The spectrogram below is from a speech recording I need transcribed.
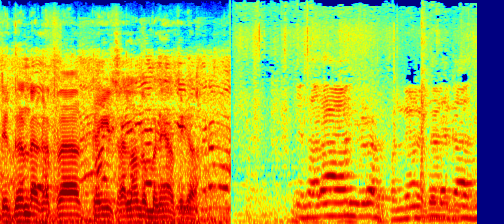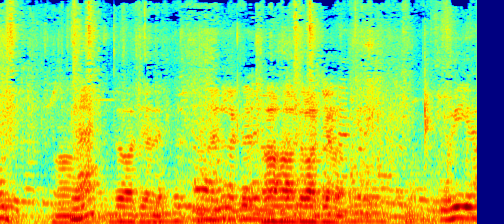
ਡਿੱਗਣ ਦਾ ਖਤਰਾ ਕਈ ਸਾਲਾਂ ਤੋਂ ਬਣਿਆ ਸੀਗਾ। ਇਹ ਸਾਰਾ ਜਿਹੜਾ ਪੰਨੇ ਵਾਲਾ ਲੱਗਾ ਸੀ। ਹੈ? ਦਰਵਾਜ਼ੇ ਵਾਲੇ ਹਾਂ ਹਾਂ ਦਰਵਾਜ਼ੇ ਵਾਲਾ ਉਹੀ ਹੈ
